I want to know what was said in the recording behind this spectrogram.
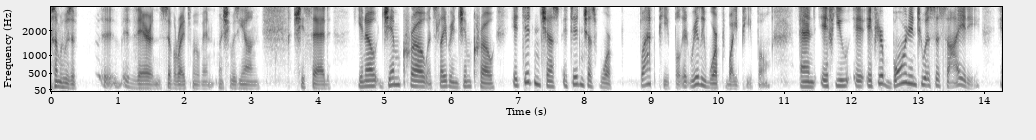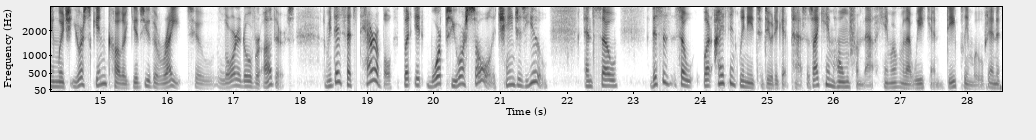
Someone who was a, uh, there in the civil rights movement when she was young. She said, "You know, Jim Crow and slavery and Jim Crow. It didn't just it didn't just warp black people. It really warped white people. And if you if you're born into a society in which your skin color gives you the right to lord it over others, I mean that's that's terrible. But it warps your soul. It changes you, and so." This is so what I think we need to do to get past this. I came home from that. I came home from that weekend deeply moved. And,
